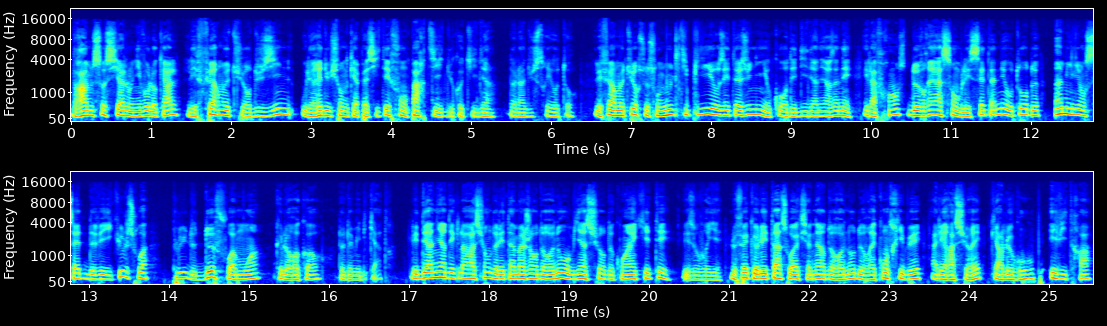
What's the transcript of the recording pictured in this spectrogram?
Drame social au niveau local, les fermetures d'usines ou les réductions de capacité font partie du quotidien de l'industrie auto. Les fermetures se sont multipliées aux États-Unis au cours des dix dernières années et la France devrait assembler cette année autour de 1,7 million de véhicules, soit plus de deux fois moins que le record de 2004. Les dernières déclarations de l'état-major de Renault ont bien sûr de quoi inquiéter les ouvriers. Le fait que l'État soit actionnaire de Renault devrait contribuer à les rassurer, car le groupe évitera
